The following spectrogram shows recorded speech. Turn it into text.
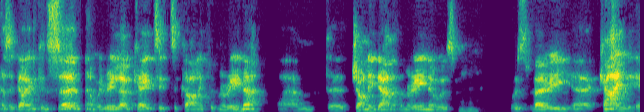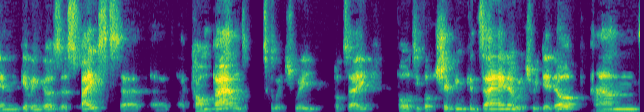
as a going concern, and we relocated to Carlingford Marina. Um, Johnny down at the marina was mm-hmm. was very uh, kind in giving us a space, uh, a, a, compound to which we put a 40 foot shipping container, which we did up, and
